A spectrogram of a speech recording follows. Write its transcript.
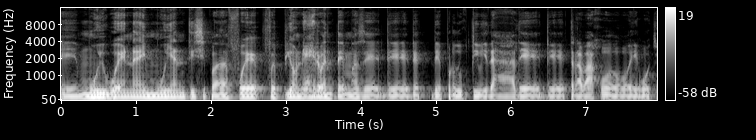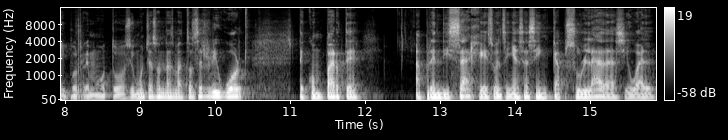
eh, muy buena y muy anticipada. Fue, fue pionero en temas de, productividad, de, trabajo o, equipos remotos y muchas ondas más. Entonces Rework te comparte aprendizajes o enseñanzas encapsuladas igual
